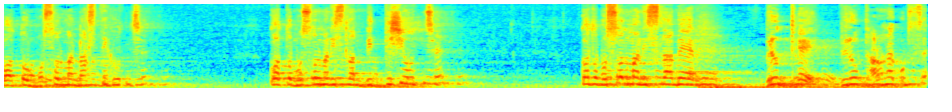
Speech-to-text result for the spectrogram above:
কত মুসলমান নাস্তিক হচ্ছে? কত মুসলমান ইসলাম বিদ্বেষী হচ্ছে? কত মুসলমান ইসলামের বিরুদ্ধে বিরূপ ধারণা করছে?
